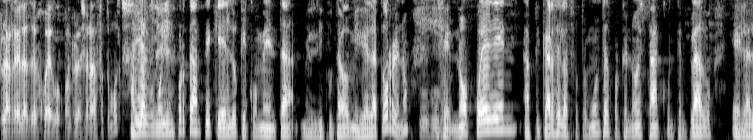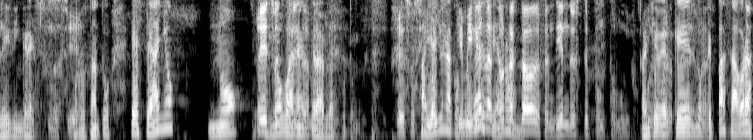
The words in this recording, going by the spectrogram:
las reglas del juego con relación a las fotomultas. Hay algo muy importante que es lo que comenta el diputado Miguel Atorre, ¿no? Dice, no pueden aplicarse las fotomultas porque no está contemplado en la ley de ingresos. Así Por es. lo tanto, este año no, Eso no van a entrar las fotomultas. Eso sí. Ahí hay una y Miguel controversia, Latorre ¿no? ha estado defendiendo este punto muy Hay muy que ver qué es lo que pasa. Ahora,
